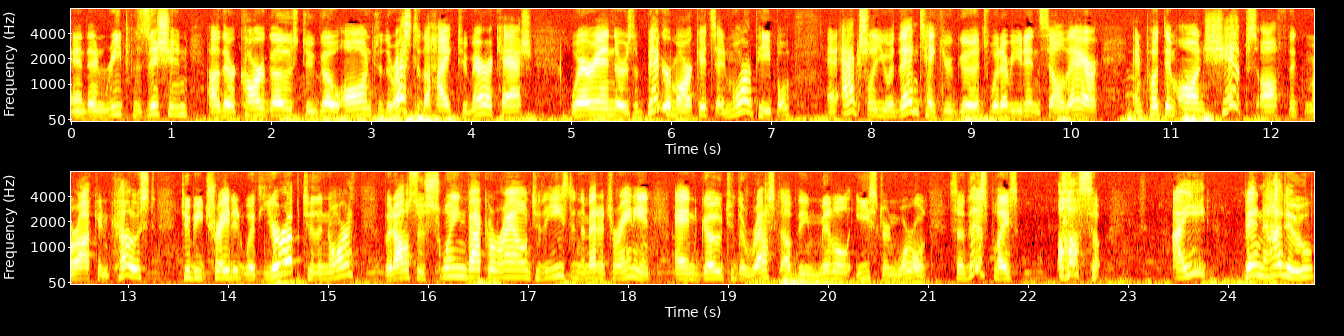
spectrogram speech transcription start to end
and then reposition uh, their cargoes to go on to the rest of the hike to Marrakesh, wherein there's bigger markets and more people, and actually you would then take your goods, whatever you didn't sell there, and put them on ships off the Moroccan coast to be traded with Europe to the north, but also swing back around to the east in the Mediterranean and go to the rest of the Middle Eastern world. So this place, awesome. Ait Benhaddou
